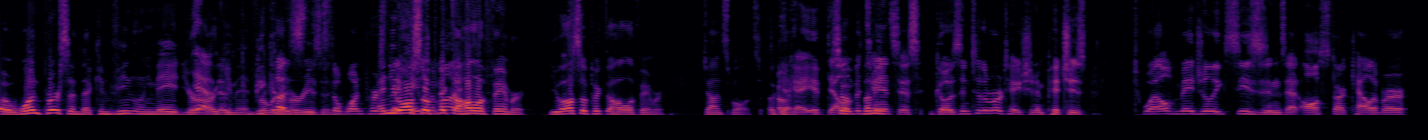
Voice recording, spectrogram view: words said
uh, one person that conveniently made your Yeah, the- argument for because whatever it's reason. the one person and you also picked a. Hall of Famer. You also picked a Hall of Famer, John Smoltz. Okay, Okay, if so Dellin me- Betances goes into the rotation and pitches 12 major league seasons at all star caliber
